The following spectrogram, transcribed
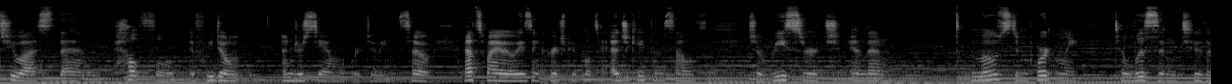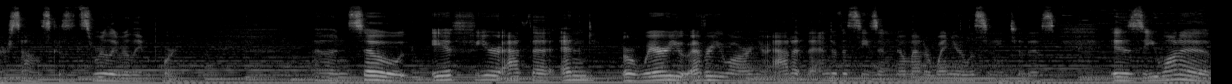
to us than helpful if we don't understand what we're doing. So that's why I always encourage people to educate themselves, to research, and then most importantly, to listen to themselves because it's really, really important. And so if you're at the end or where you ever you are and you're at at the end of a season, no matter when you're listening to this, is you want to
